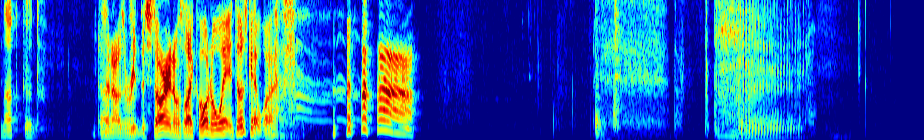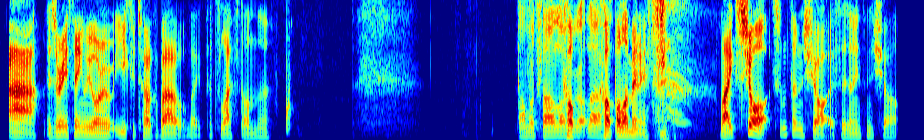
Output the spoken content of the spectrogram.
Not good. And then I was reading the story and I was like, oh no, wait, it does get worse. ah, is there anything we want to, you could talk about like that's left on the How much how long we got left? couple of minutes? like short, something short. If there's anything short,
